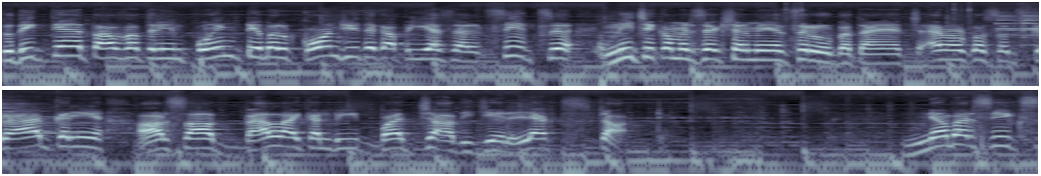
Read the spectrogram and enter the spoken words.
तो देखते हैं ताज़ा तरीन पॉइंट टेबल कौन जीतेगा पी एस एल सिक्स नीचे कमेंट सेक्शन में ज़रूर बताएँ। चैनल को सब्सक्राइब करिए और साथ बेल आइकन भी बचा दीजिए। Let's start number six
